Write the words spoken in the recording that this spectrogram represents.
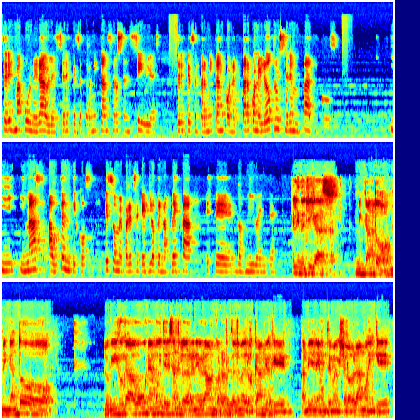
seres más vulnerables, seres que se permitan ser sensibles, seres que se permitan conectar con el otro y ser empáticos y, más auténticos. Eso me parece que es lo que nos deja este 2020. Qué lindo, chicas. Me encantó, me encantó lo que dijo cada una. Muy interesante lo de René Brown con respecto al tema de los cambios, que también es un tema que ya lo hablamos y que,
